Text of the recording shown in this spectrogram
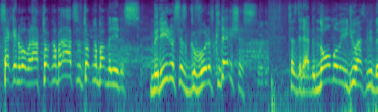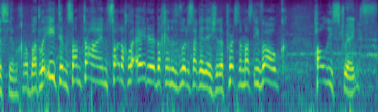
Second of all, we're not talking about that, we're talking about meridus. Meridus is gevuras kadeshus. Says the normally you has to be besimcha, but le'itim, sometimes, sadach le'eder bechin gevuras kadeshus. The person must evoke holy strength,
